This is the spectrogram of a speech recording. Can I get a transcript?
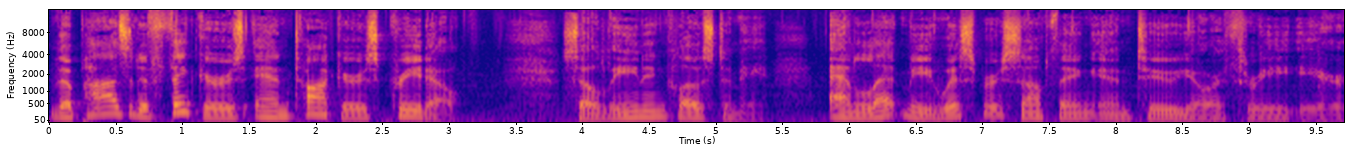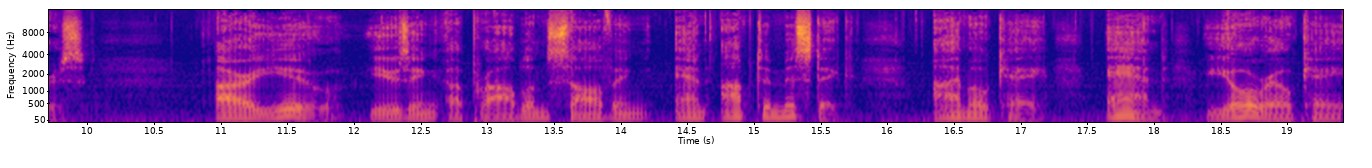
the positive thinkers and talkers credo. So lean in close to me and let me whisper something into your three ears. Are you using a problem solving and optimistic, I'm okay, and you're okay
